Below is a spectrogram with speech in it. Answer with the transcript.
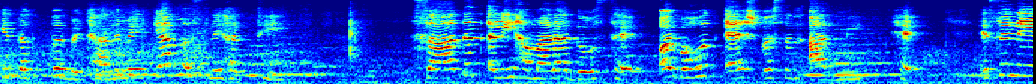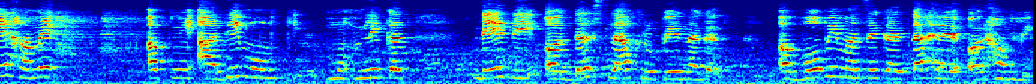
के तख्त पर बिठाने में क्या मसलहत थी? सादत अली हमारा दोस्त है और बहुत ऐश पसंद आदमी है। इसलिए हमें अपनी आधी मुमलिकत दे दी और दस लाख रुपए नगद। अब वो भी मज़े करता है और हम भी।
